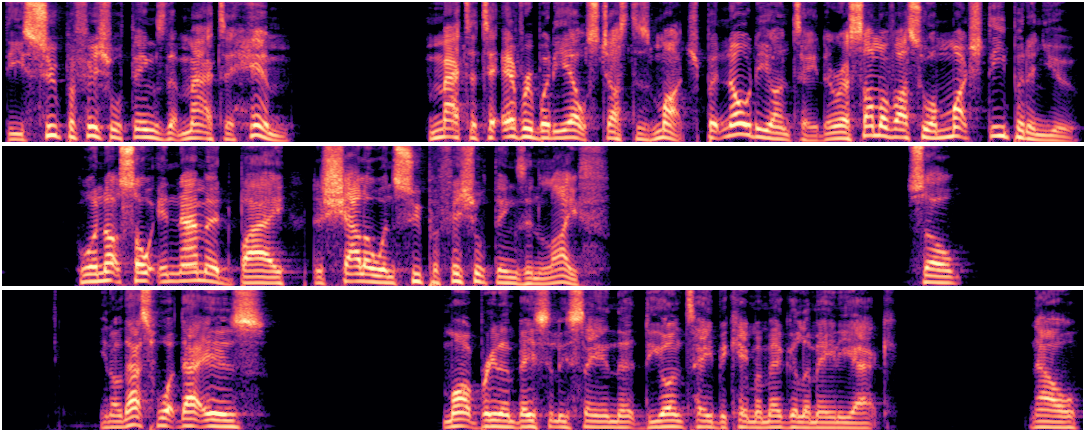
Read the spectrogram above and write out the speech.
the superficial things that matter to him matter to everybody else just as much. But no, Deontay, there are some of us who are much deeper than you, who are not so enamored by the shallow and superficial things in life. So, you know, that's what that is. Mark Breland basically saying that Deontay became a megalomaniac now,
